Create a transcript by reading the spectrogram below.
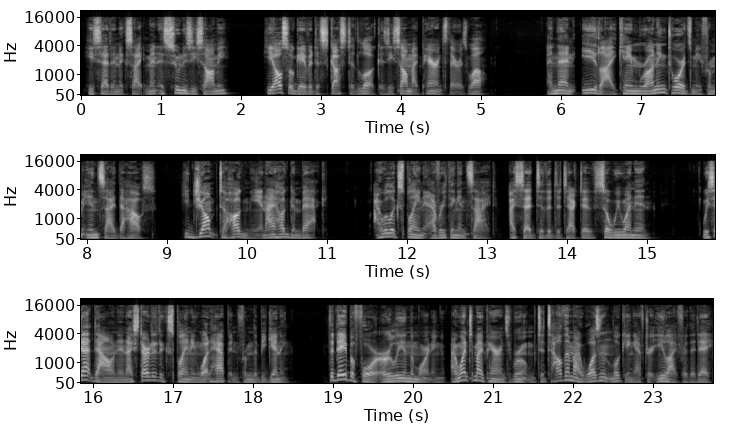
he said in excitement as soon as he saw me. He also gave a disgusted look as he saw my parents there as well. And then Eli came running towards me from inside the house. He jumped to hug me, and I hugged him back. I will explain everything inside, I said to the detective, so we went in. We sat down, and I started explaining what happened from the beginning. The day before, early in the morning, I went to my parents' room to tell them I wasn't looking after Eli for the day.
